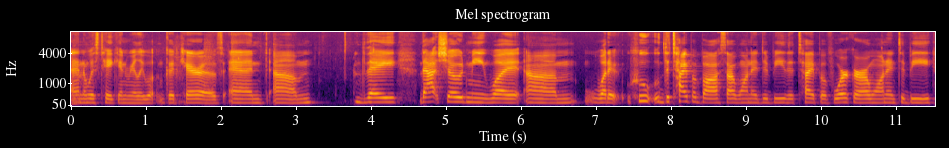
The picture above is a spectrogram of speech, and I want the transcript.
and was taken really well, good care of. And um, they that showed me what um, what it who the type of boss I wanted to be, the type of worker I wanted to be,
